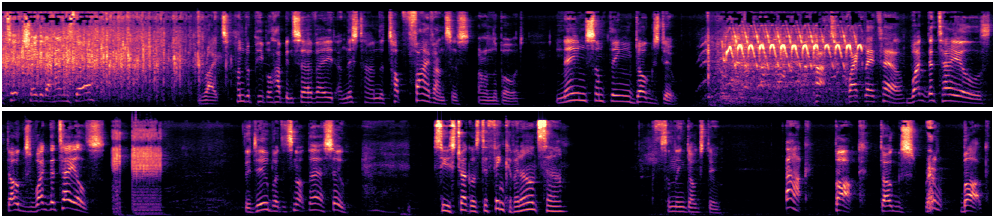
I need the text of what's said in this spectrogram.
That's it, shake of the hands there. Right, 100 people have been surveyed, and this time the top five answers are on the board. Name something dogs do. Pat, Wag their tail. wag the tails. Dogs wag the tails. They do, but it's not there. Sue, Sue struggles to think of an answer. something dogs do. Bark. Bark. Dogs bark.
